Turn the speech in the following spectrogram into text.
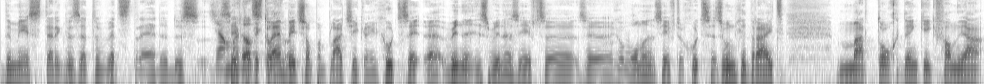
de meest sterk bezette wedstrijden. Dus ja, ze heeft het een klein beetje op een plaatje gekregen. Goed, ze, hè, winnen is winnen. Ze heeft ze, ze gewonnen. Ze heeft een goed seizoen gedraaid. Maar toch denk ik van, ja,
